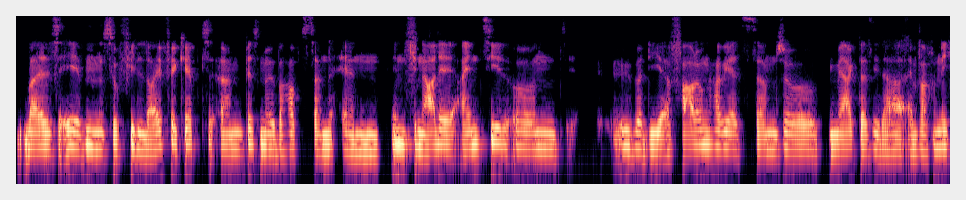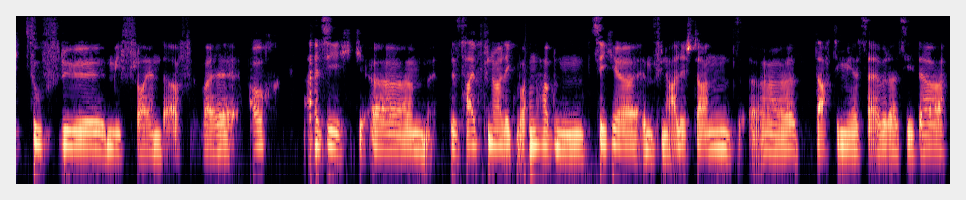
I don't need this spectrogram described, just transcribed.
weil es eben so viele Läufe gibt, ähm, bis man überhaupt dann in, in Finale einzieht und über die Erfahrung habe ich jetzt dann schon gemerkt, dass ich da einfach nicht zu früh mich freuen darf, weil auch als ich ähm, das Halbfinale gewonnen habe und sicher im Finale stand, äh, dachte ich mir selber, dass ich da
